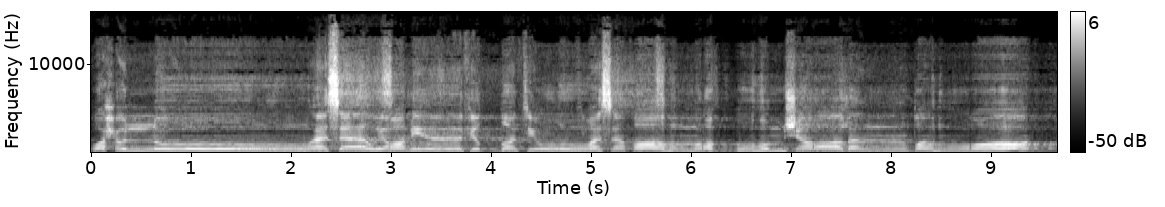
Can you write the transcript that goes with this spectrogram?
وحلوا أساور من فضة وسقاهم ربهم شرابا طهورا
